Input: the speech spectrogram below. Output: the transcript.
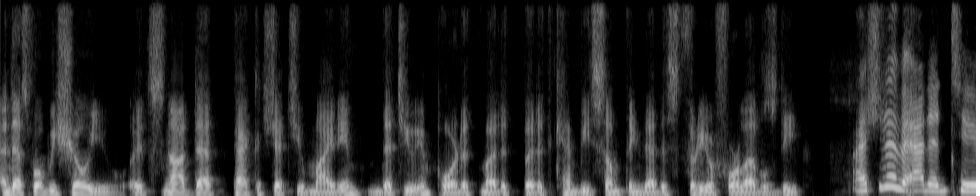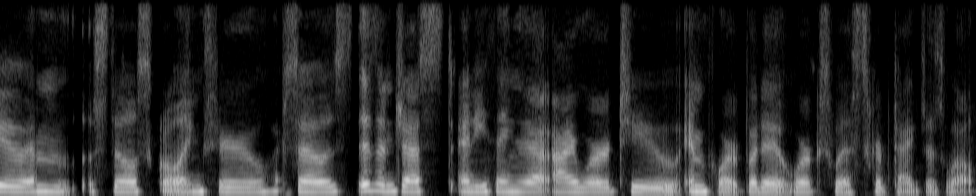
and that's what we show you. It's not that package that you might imp- that you imported, but it but it can be something that is three or four levels deep. I should have added too. I'm still scrolling through. So this isn't just anything that I were to import, but it works with script tags as well.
